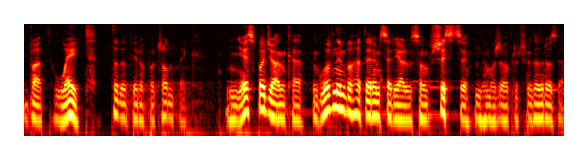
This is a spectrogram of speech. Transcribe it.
But wait, to dopiero początek. Niespodzianka. Głównym bohaterem serialu są wszyscy, no może oprócz Rudodrozda.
